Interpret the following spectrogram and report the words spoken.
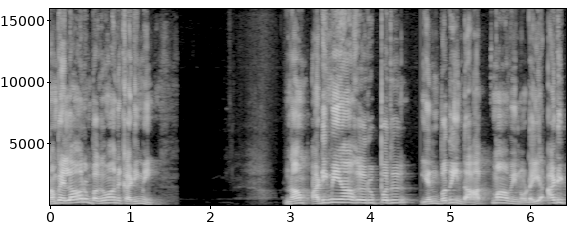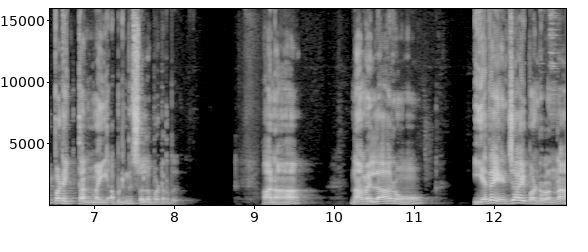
நம்ம எல்லாரும் பகவானுக்கு அடிமை. நாம் அடிமையாக இருப்பது என்பது இந்த ஆத்மாவினுடைய அடிப்படைத்தன்மை அப்படின்னு சொல்லப்படுறது. ஆனால் நாம் எல்லாரும் எதை என்ஜாய் பண்ணுறோன்னா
